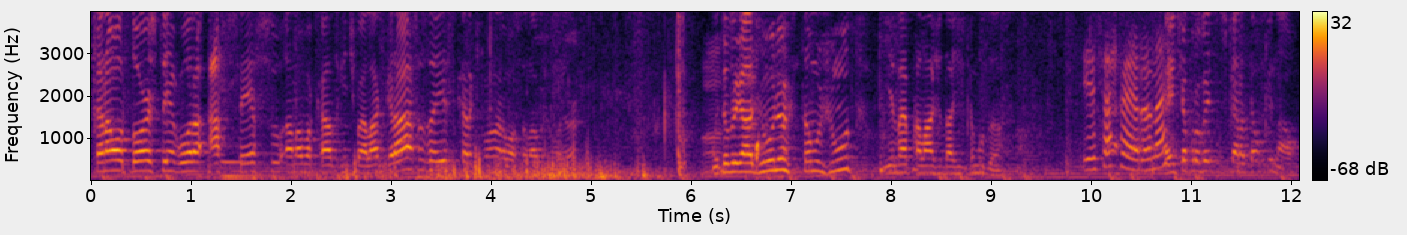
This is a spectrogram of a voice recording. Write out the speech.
Canal Outdoors tem agora acesso à nova casa que a gente vai lá, graças a esse cara que vai na nossa lá, o Júnior. Muito obrigado, Júnior. Tamo junto. E ele vai pra lá ajudar a gente na mudança. Esse é fera, A né? gente aproveita os caras até o final.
